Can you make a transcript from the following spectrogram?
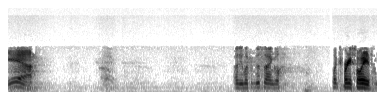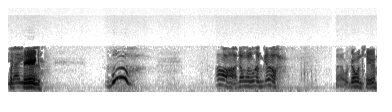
Yeah. How's he look from this angle? Looks pretty sweet. Looks Yeah, big. does. Woo! Oh, I don't want to let him go. Well, we're going to.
